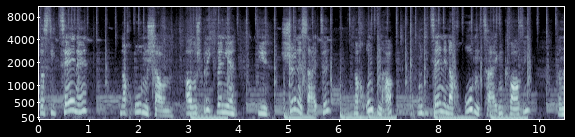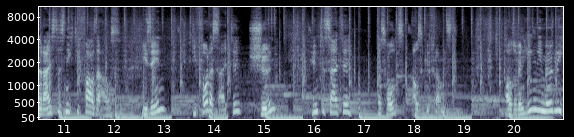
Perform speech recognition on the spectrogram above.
dass die Zähne nach oben schauen. Also sprich, wenn ihr die schöne Seite nach unten habt und die Zähne nach oben zeigen quasi, dann reißt es nicht die Faser aus. Wir sehen die Vorderseite schön, Hinterseite das Holz ausgefranst. Also wenn irgendwie möglich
